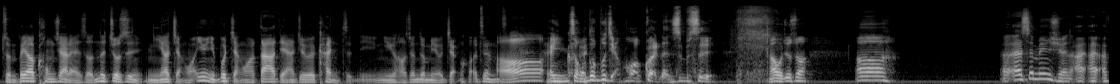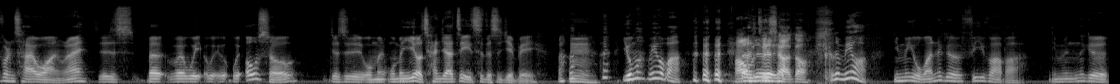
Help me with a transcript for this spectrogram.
准备要空下来的时候，那就是你要讲话，因为你不讲话，大家等下就会看着你，你好像都没有讲话这样子。哦，哎，你怎么都不讲话，怪人是不是？然后我就说，啊、呃，呃，as I mentioned, I I I'm from Taiwan, right? 就是 but we we we also 就是我们我们也有参加这一次的世界杯。嗯，有吗？没有吧？好，我就吓到。他说没有啊，你们有玩那个 FIFA 吧？你们那个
